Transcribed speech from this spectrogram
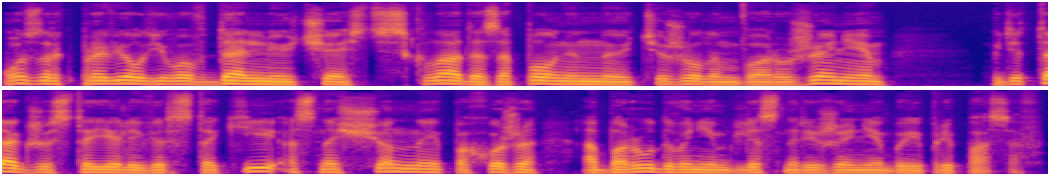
Озарк провел его в дальнюю часть склада, заполненную тяжелым вооружением, где также стояли верстаки, оснащенные, похоже, оборудованием для снаряжения боеприпасов.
